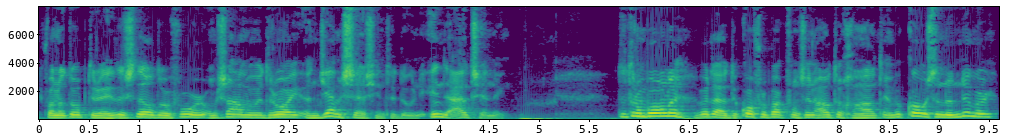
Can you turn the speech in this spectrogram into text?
van het optreden stelde we voor om samen met Roy een jam session te doen in de uitzending. De trombone werd uit de kofferbak van zijn auto gehaald en we kozen een nummer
